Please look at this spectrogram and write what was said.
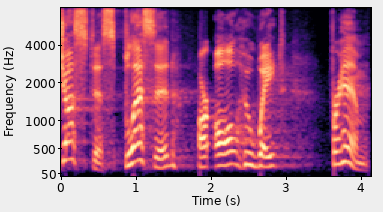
justice. Blessed are all who wait for him.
